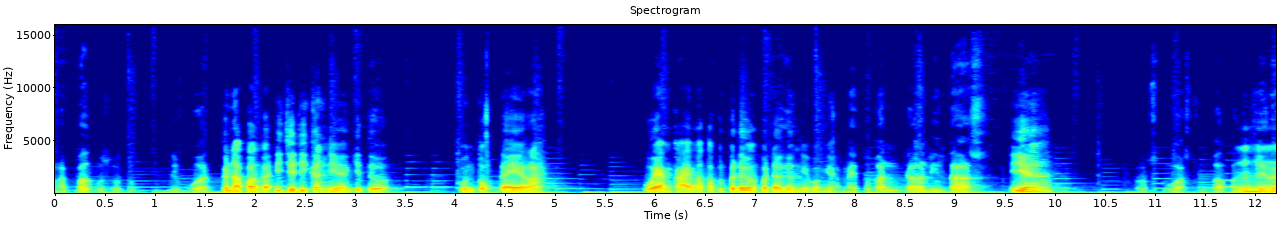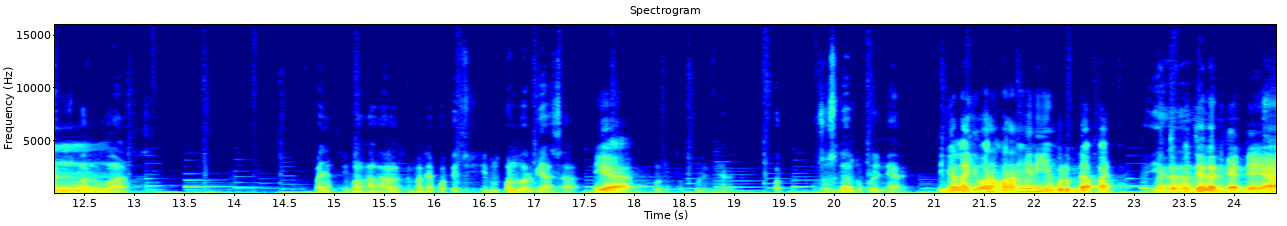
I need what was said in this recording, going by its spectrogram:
sangat bagus untuk dibuat. Kenapa nggak dijadikan ya gitu? Untuk daerah UMKM ataupun pedagang-pedagang ya bang ya? karena itu kan jalan lintas. Iya. Terus luas juga parkiran Mhm. juga luas. Banyak sih bang hal-hal sebenarnya potensi pun luar biasa. Iya. Untuk kuliner khususnya untuk kuliner. Tinggal lagi orang-orangnya nih yang belum dapat Ya, untuk menjalankannya ya.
